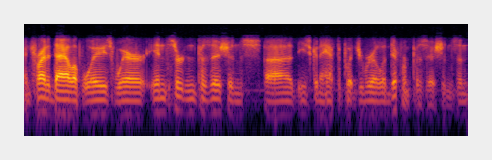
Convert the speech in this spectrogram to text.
and try to dial up ways where in certain positions uh, he's going to have to put Jabril in different positions. And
